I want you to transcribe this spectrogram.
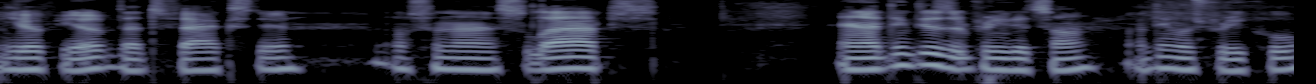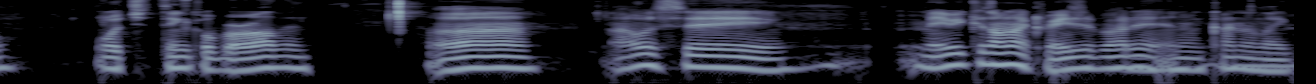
Yup, yup, that's facts, dude. Also, Ozuna slaps, and I think this is a pretty good song. I think it was pretty cool. What you think overall then? Uh, I would say maybe because I'm not crazy about it, and I'm kind of like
